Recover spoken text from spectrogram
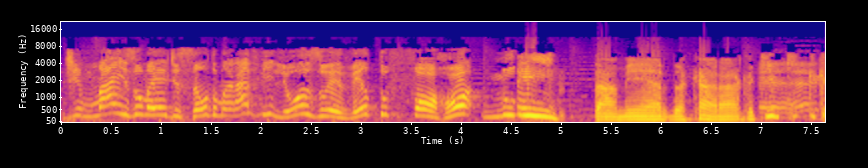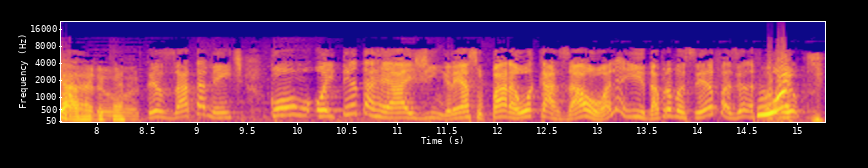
de mais uma edição do maravilhoso evento Forró Nu. Eita merda, caraca. Que, É, que caraca, cara. garoto, Exatamente. Com 80 reais de ingresso para o casal, olha aí, dá pra você fazer. What?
